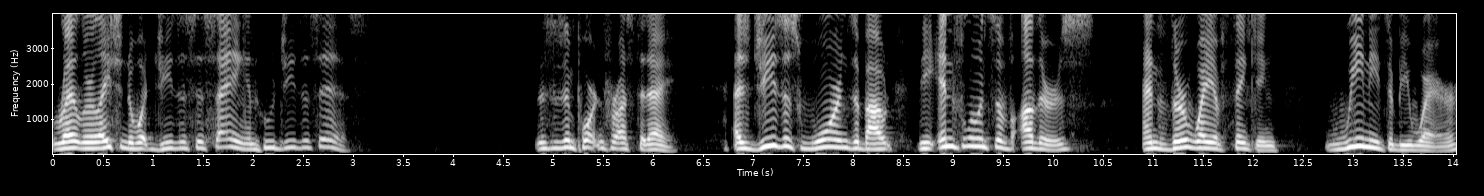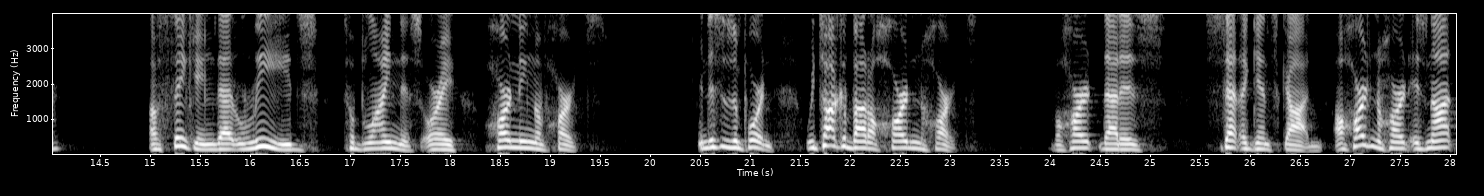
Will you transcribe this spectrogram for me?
relation to what Jesus is saying and who Jesus is. This is important for us today. As Jesus warns about the influence of others and their way of thinking, we need to beware of thinking that leads to blindness or a hardening of hearts. And this is important. We talk about a hardened heart, a heart that is set against God. A hardened heart is not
